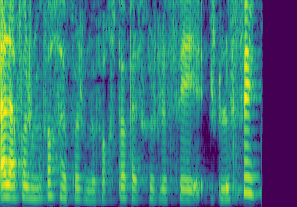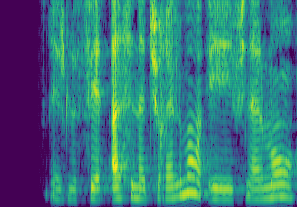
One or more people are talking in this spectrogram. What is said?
À la fois, je me force, à la fois, je me force pas parce que je le fais, je le fais. Et je le fais assez naturellement. Et finalement,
